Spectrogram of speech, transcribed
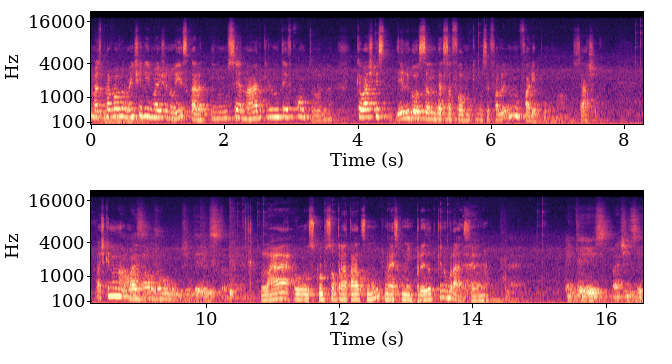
Mas provavelmente ele imaginou isso, cara, em um cenário que ele não teve controle, né? Porque eu acho que ele gostando dessa forma que você falou, ele não faria por mal. Você acha? Acho que não. Não, mas é um jogo de interesse também. né? Lá os clubes são tratados muito mais como empresa do que no Brasil, né? É interesse, pra te dizer,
